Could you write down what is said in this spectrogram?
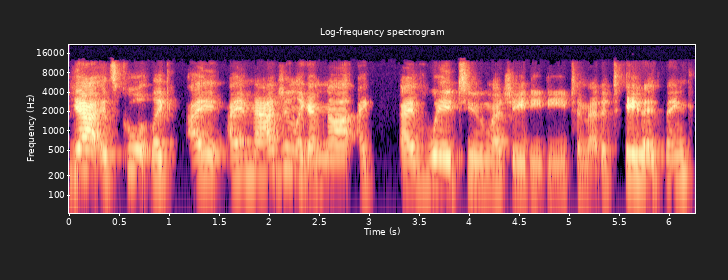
Yeah, it's cool. Like I I imagine like I'm not I I have way too much ADD to meditate, I think.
